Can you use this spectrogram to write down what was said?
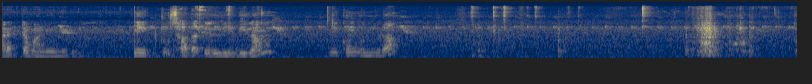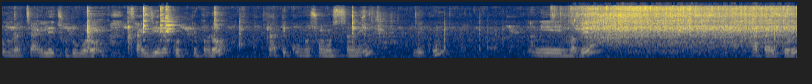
আরেকটা বানিয়ে নেব। আমি একটু সাদা তেল দিয়ে দিলাম। দেখুন বন্ধুরা। তোমরা চাইলে ছোট বড় সাইজের করতে পারো, তাতে কোনো সমস্যা নেই। দেখুন, আমি এইভাবে হাতায় করে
